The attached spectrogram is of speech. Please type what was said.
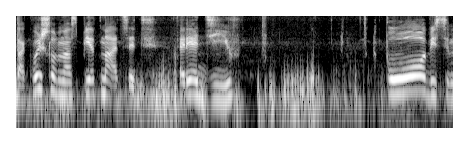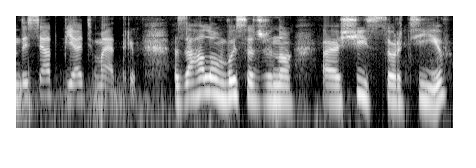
Так, вийшло в нас 15 рядів. По 85 метрів. Загалом висаджено 6 сортів.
